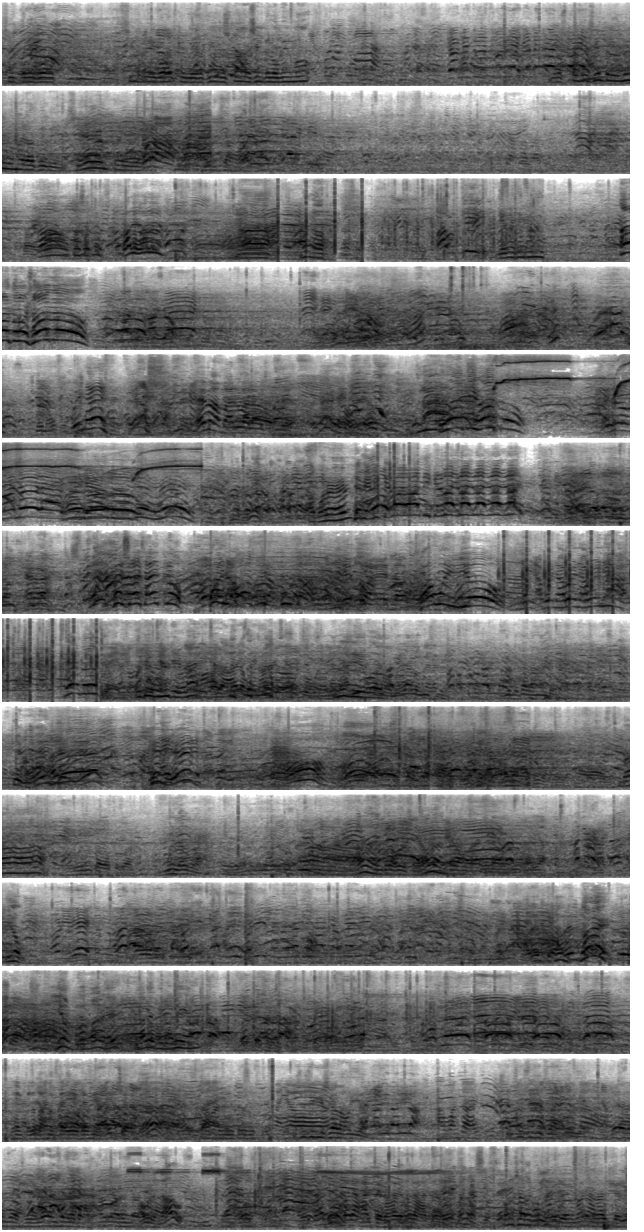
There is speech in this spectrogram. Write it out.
Siempre igual, siempre igual que de aquí en España siempre lo mismo. En España siempre lo mismo me la civil, siempre. Ah, pasa atrás. Vale, vale. Ah, bueno. Minutos. ¡Ahora todos vamos! Es más marrua la A por él. ¡Qué bien, Miquel! ¡Va, Miquel! ¡Va, va, va! ¡Eso es, adentro! ¡Buena, hostia, puta! ¡Cago en Dios! Buena, buena, buena, buena. Ganando. ¡Qué bien, qué bien! ¡Qué bien! ¡Oh! Va. Muy largo. Ahora ha entrado ese, ahora ha entrado. Tío. ¡Adentro, adentro! ¡Dale! Ah, dale, eh. Dale, pero bien. Estaban caídos en la leche. Estaban todos... Eso sí que se ha dado ya. Aguantad. Eso sí que se ha dado. Aguantado. Mejor haga el pedo, mejor s'ha el pedo. A recoger.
